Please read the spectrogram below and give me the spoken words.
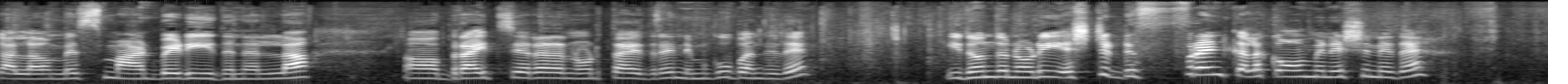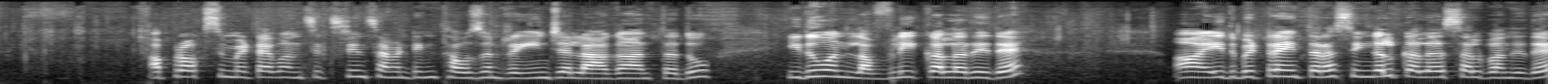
colour miss ಮಾಡಬೇಡಿ ಇದನ್ನೆಲ್ಲ. ಬ್ರೈಟ್ಸ್ ಯಾರು ನೋಡ್ತಾ ಇದ್ದರೆ ನಿಮಗೂ ಬಂದಿದೆ. ಇದೊಂದು ನೋಡಿ, ಎಷ್ಟು ಡಿಫ್ರೆಂಟ್ ಕಲರ್ ಕಾಂಬಿನೇಷನ್ ಇದೆ. ಅಪ್ರಾಕ್ಸಿಮೇಟಾಗಿ ಒಂದು ಸಿಕ್ಸ್ಟೀನ್ ಸೆವೆಂಟೀನ್ ತೌಸಂಡ್ ರೇಂಜಲ್ಲಿ ಆಗೋ ಅಂಥದ್ದು ಇದು ಒಂದು ಲವ್ಲಿ ಕಲರ್ ಇದೆ. ಇದು ಬಿಟ್ಟರೆ ಈ ಥರ ಸಿಂಗಲ್ ಕಲರ್ಸಲ್ಲಿ ಬಂದಿದೆ.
